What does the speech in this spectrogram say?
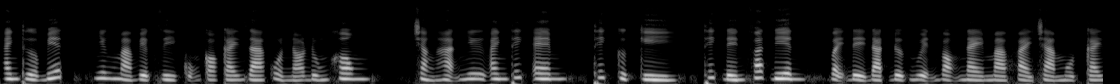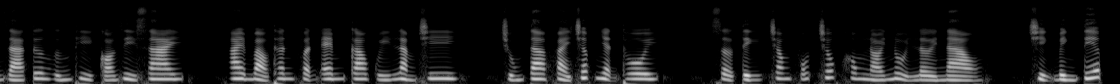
anh thừa biết, nhưng mà việc gì cũng có cái giá của nó đúng không? Chẳng hạn như anh thích em, thích cực kỳ, thích đến phát điên, vậy để đạt được nguyện vọng này mà phải trả một cái giá tương ứng thì có gì sai? Ai bảo thân phận em cao quý làm chi? Chúng ta phải chấp nhận thôi. Sở tịch trong phút chốc không nói nổi lời nào. Trịnh Bình tiếp,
